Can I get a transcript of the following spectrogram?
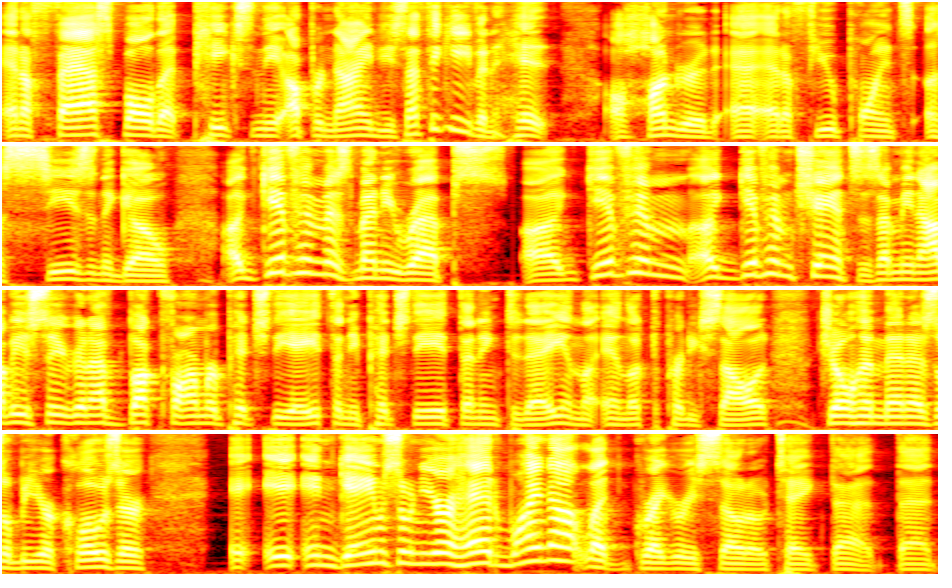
and a fastball that peaks in the upper 90s. I think he even hit 100 at, at a few points a season ago. Uh, give him as many reps. Uh, give him uh, give him chances. I mean, obviously you're gonna have Buck Farmer pitch the eighth, and he pitched the eighth inning today and, and looked pretty solid. Joe Jimenez will be your closer. In games when you're ahead, why not let Gregory Soto take that that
